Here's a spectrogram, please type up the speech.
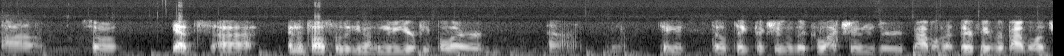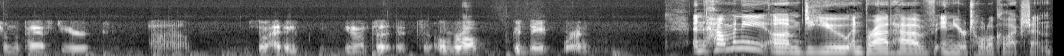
Um, so, yeah, it's uh, and it's also that you know the new year people are uh, you know taking they'll take pictures of their collections or bobblehead their favorite bobbleheads from the past year. Uh, so I think you know it's a it's an overall good date for it. And how many um, do you and Brad have in your total collection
